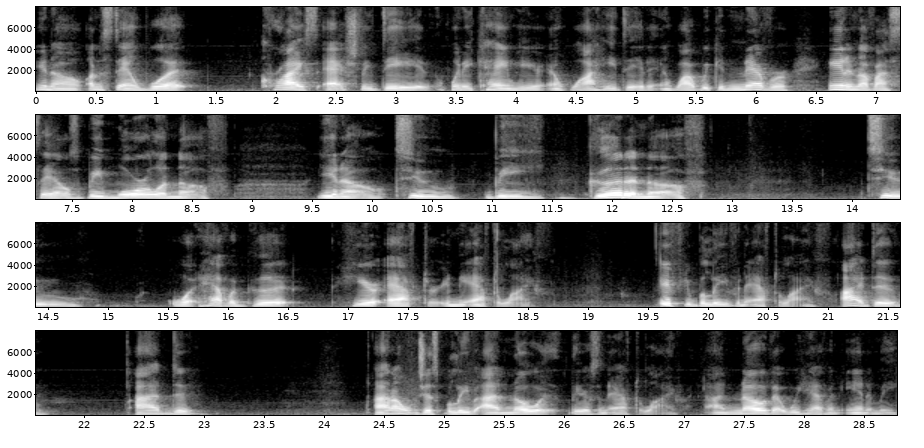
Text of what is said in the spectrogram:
you know, understand what Christ actually did when he came here and why he did it and why we can never in and of ourselves be moral enough, you know, to be good enough to what have a good hereafter in the afterlife. If you believe in the afterlife. I do. I do. I don't just believe it, I know it there's an afterlife. I know that we have an enemy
